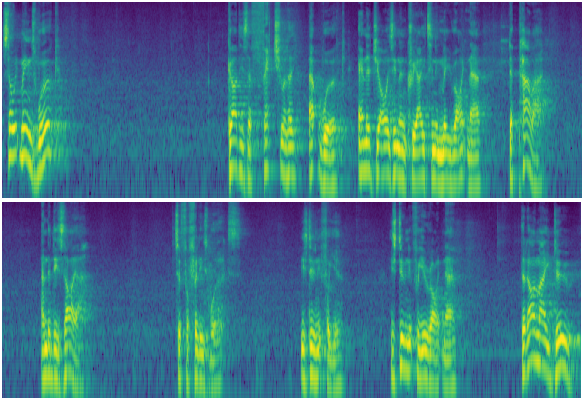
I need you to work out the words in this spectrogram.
So it means work. God is effectually at work, energizing and creating in me right now the power and the desire to fulfill his works. He's doing it for you. He's doing it for you right now. That I may do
